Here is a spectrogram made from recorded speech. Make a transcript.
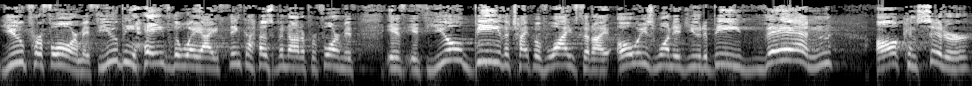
you perform, if you behave the way I think a husband ought to perform, if, if, if you'll be the type of wife that I always wanted you to be, then I'll consider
